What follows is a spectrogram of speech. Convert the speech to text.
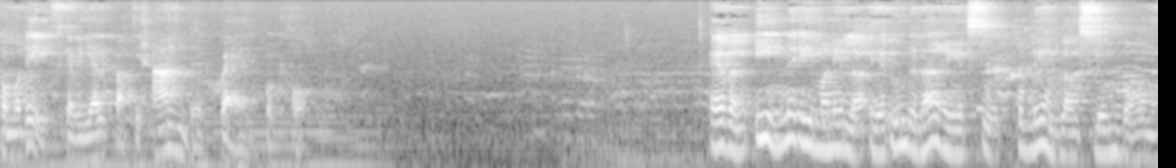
kommer dit ska vi hjälpa till ande, själ och kropp. Även inne i Manila är undernäring ett stort problem bland slumbarnen.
